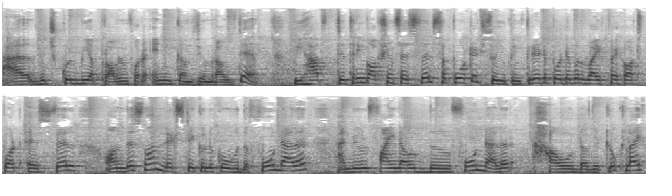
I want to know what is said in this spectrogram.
uh, which could be a problem for any consumer out there. We have tethering options as well supported so you can create a portable Wi-Fi hotspot as well on this one. Let's take a look over the phone dialer and we will find out the phone dialer how does it look like.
